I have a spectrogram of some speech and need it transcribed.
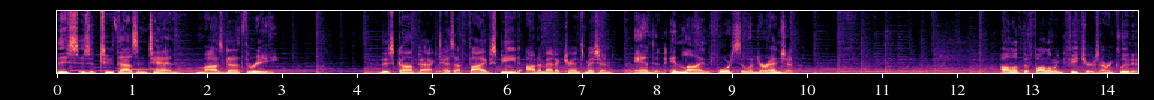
This is a 2010 Mazda 3. This compact has a 5-speed automatic transmission and an inline 4-cylinder engine. All of the following features are included.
